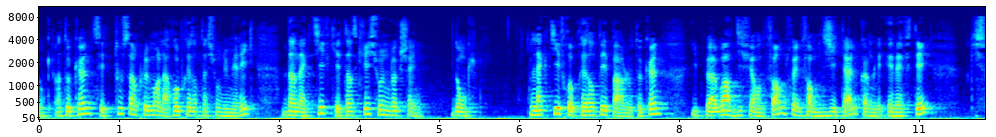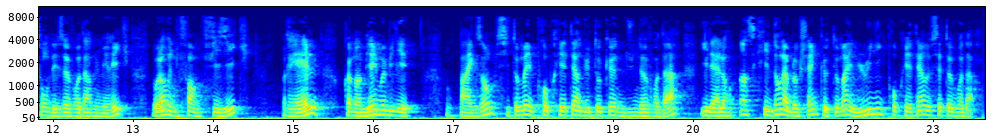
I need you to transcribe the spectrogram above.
Donc un token, c'est tout simplement la représentation numérique d'un actif qui est inscrit sur une blockchain. Donc l'actif représenté par le token, il peut avoir différentes formes, soit une forme digitale comme les NFT, qui sont des œuvres d'art numériques, ou alors une forme physique, réelle, comme un bien immobilier. par exemple, si Thomas est propriétaire du token d'une œuvre d'art, il est alors inscrit dans la blockchain que Thomas est l'unique propriétaire de cette œuvre d'art.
